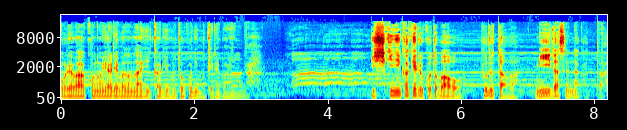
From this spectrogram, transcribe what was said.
俺はこのやり場のない怒りをどこに向ければいいんだ？意識にかける言葉を古田は見いだせなかった。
